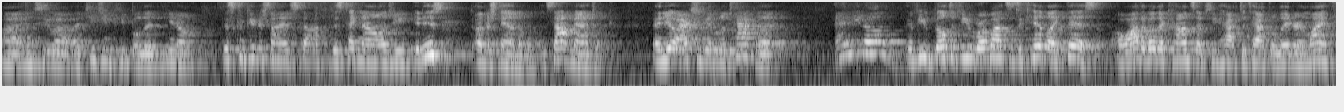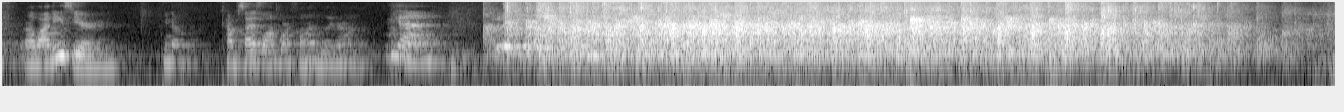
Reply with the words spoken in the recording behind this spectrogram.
uh, into uh, teaching people that you know this computer science stuff, this technology, it is understandable. It's not magic and you'll actually be able to tackle it. And you know, if you built a few robots as a kid like this, a lot of other concepts you have to tackle later in life are a lot easier. And, you know, comp sci is a lot more fun later on. The end.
